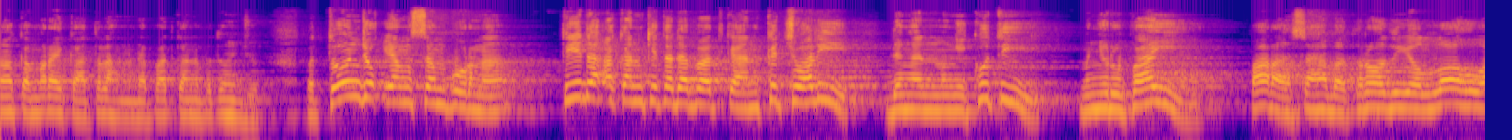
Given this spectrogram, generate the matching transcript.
maka mereka telah mendapatkan petunjuk. Petunjuk yang sempurna tidak akan kita dapatkan kecuali dengan mengikuti menyerupai para sahabat radhiyallahu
